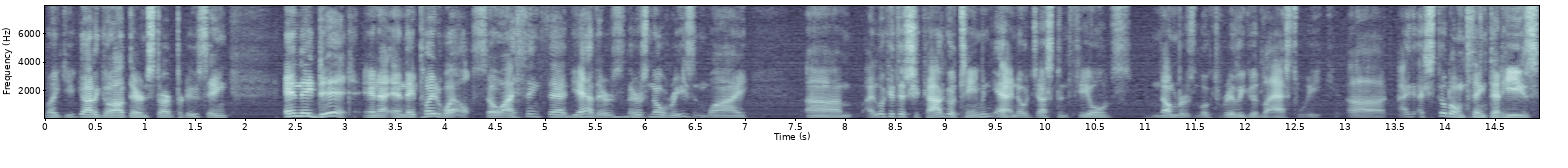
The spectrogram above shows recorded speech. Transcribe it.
Like you got to go out there and start producing, and they did, and and they played well. So I think that yeah, there's there's no reason why. Um, I look at the Chicago team, and yeah, I know Justin Fields' numbers looked really good last week. Uh, I, I still don't think that he's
